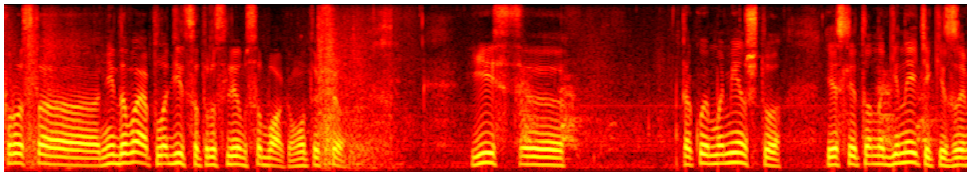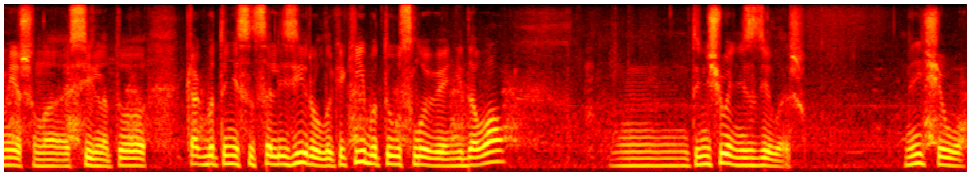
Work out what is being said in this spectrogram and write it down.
просто не давая плодиться трусливым собакам. Вот и все. Есть... Э, такой момент, что если это на генетике замешано сильно, то как бы ты ни социализировал и какие бы ты условия ни давал, ты ничего не сделаешь. Ничего.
